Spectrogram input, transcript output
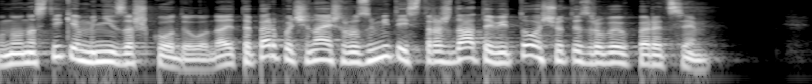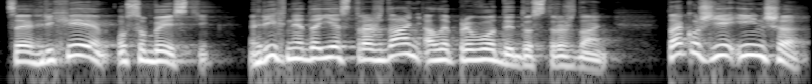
Воно настільки мені зашкодило. Да? І тепер починаєш розуміти і страждати від того, що ти зробив перед цим. Це гріхи особисті. Гріх не дає страждань, але приводить до страждань. Також є інша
